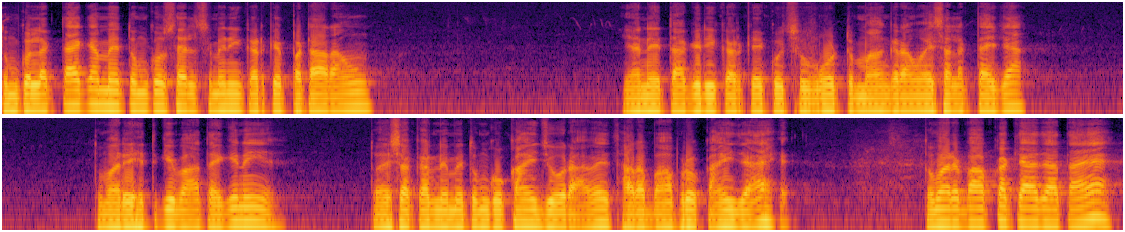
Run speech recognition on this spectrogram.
तुमको लगता है क्या मैं तुमको सेल्स में नहीं करके पटा रहा हूँ? या नेतागिरी करके कुछ वोट मांग रहा हूँ? ऐसा लगता है क्या? तुम्हारे हित की बात है कि नहीं है? तो ऐसा करने में तुमको कहीं ज़ोर आवे? थारा बाप रो कहीं जाए? तुम्हारे बाप का क्या जाता है?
